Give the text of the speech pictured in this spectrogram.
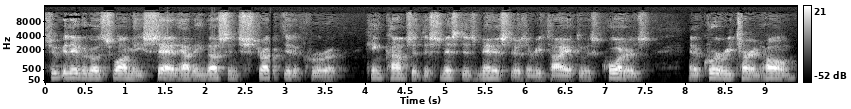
Sukadeva Goswami said, having thus instructed Akrura, King Kamsa dismissed his ministers and retired to his quarters, and Akrura returned home.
